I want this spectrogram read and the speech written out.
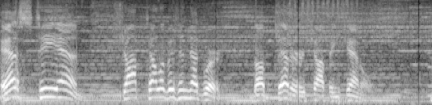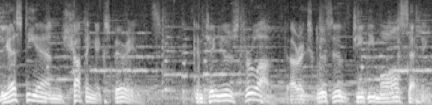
STN, Shop Television Network, the better shopping channel. The STN shopping experience continues throughout our exclusive TV mall setting,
